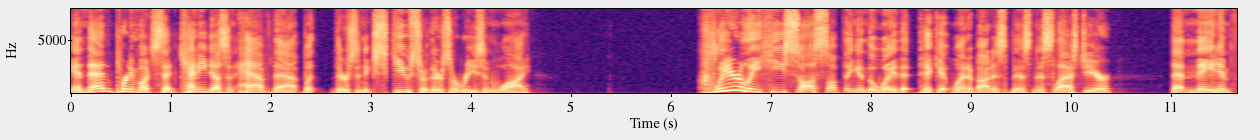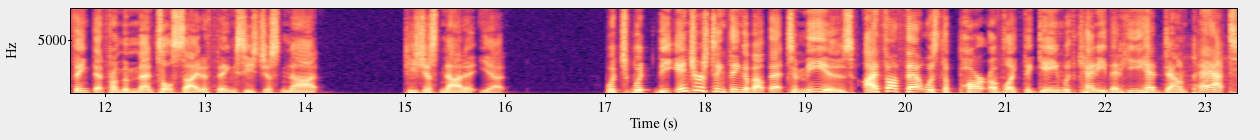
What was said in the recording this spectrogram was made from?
And then pretty much said Kenny doesn't have that, but there's an excuse or there's a reason why. Clearly, he saw something in the way that Pickett went about his business last year that made him think that from the mental side of things, he's just not he's just not it yet. Which what the interesting thing about that to me is I thought that was the part of like the game with Kenny that he had down pat.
